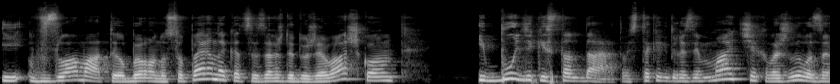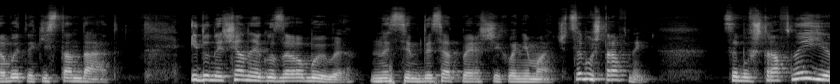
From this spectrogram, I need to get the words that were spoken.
І взламати оборону суперника це завжди дуже важко. І будь-який стандарт, ось в таких, друзі, матчах важливо заробити якийсь стандарт. І донечани його заробили на 71-й хвилині матчу. Це був штрафний. Це був штрафний, е,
